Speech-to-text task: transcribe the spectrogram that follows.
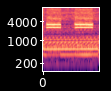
you.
